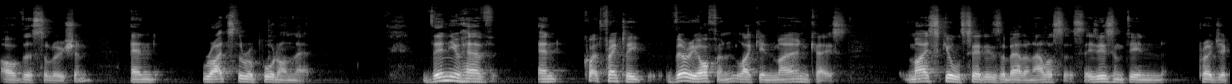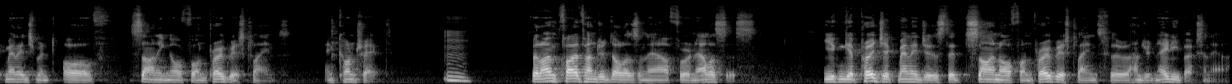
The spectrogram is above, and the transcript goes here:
of the solution and writes the report on that. Then you have, and quite frankly, very often, like in my own case, my skill set is about analysis. It isn't in project management of signing off on progress claims and contract. Mm. But I'm $500 an hour for analysis. You can get project managers that sign off on progress claims for 180 bucks an hour.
